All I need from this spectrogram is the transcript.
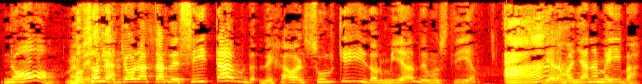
no. Me ¿Vos sola? Yo la tardecita dejaba el sulky y dormía de unos tíos. Ah, Y a la mañana me iba.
